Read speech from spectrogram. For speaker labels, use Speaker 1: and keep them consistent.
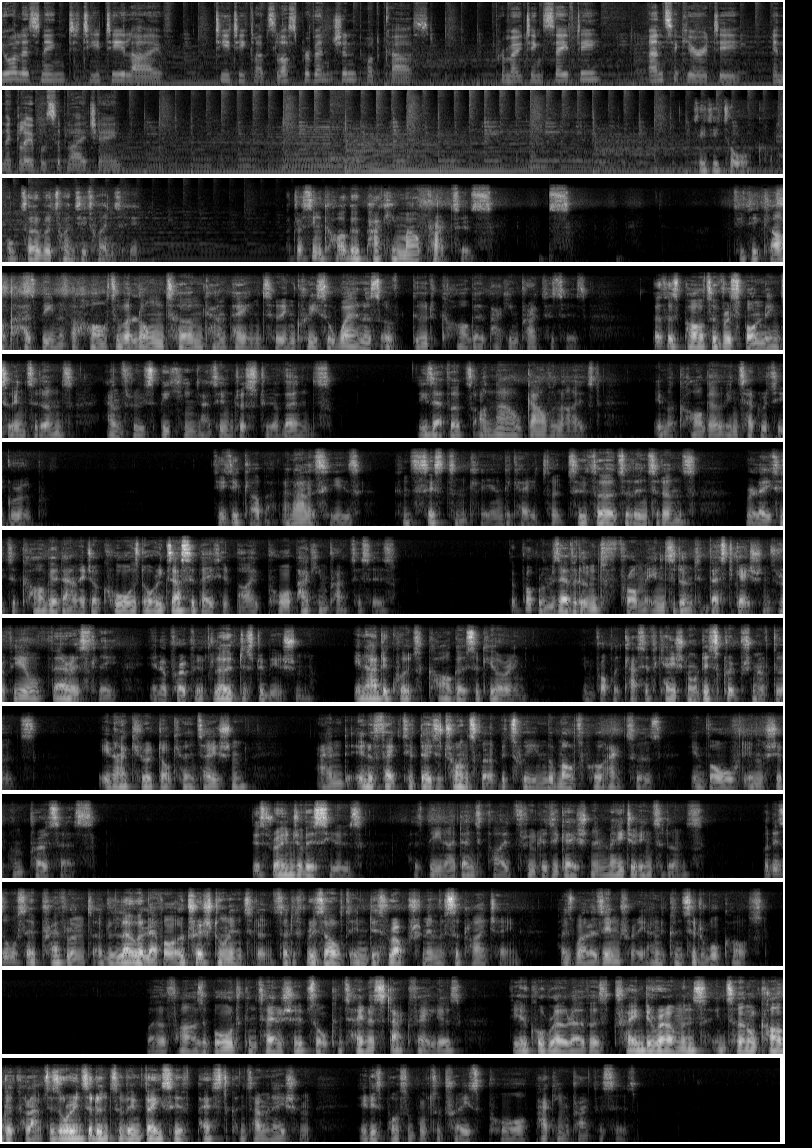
Speaker 1: You're listening to TT Live, TT Club's loss prevention podcast, promoting safety and security in the global supply chain.
Speaker 2: TT Talk, October 2020. Addressing cargo packing malpractice. TT Club has been at the heart of a long term campaign to increase awareness of good cargo packing practices, both as part of responding to incidents and through speaking at industry events. These efforts are now galvanised in the Cargo Integrity Group. TT Club analyses consistently indicate that two thirds of incidents related to cargo damage are caused or exacerbated by poor packing practices. The problems evident from incident investigations reveal variously inappropriate load distribution, inadequate cargo securing, improper classification or description of goods, inaccurate documentation, and ineffective data transfer between the multiple actors involved in the shipment process. This range of issues has been identified through litigation in major incidents, but is also prevalent at lower level attritional incidents that result in disruption in the supply chain, as well as injury and considerable cost. Whether fires aboard container ships or container stack failures, vehicle rollovers, train derailments, internal cargo collapses, or incidents of invasive pest contamination, it is possible to trace poor packing practices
